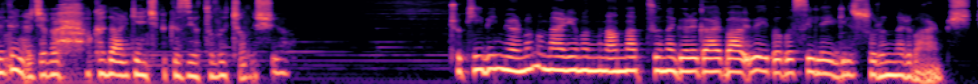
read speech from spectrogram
Neden acaba bu kadar genç bir kız yatılı çalışıyor? Çok iyi bilmiyorum ama Meryem Hanım'ın anlattığına göre galiba üvey babasıyla ilgili sorunları varmış.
